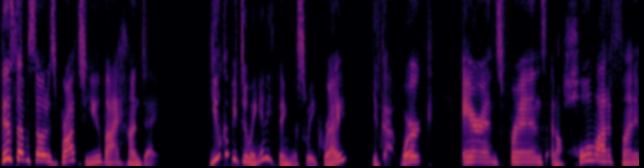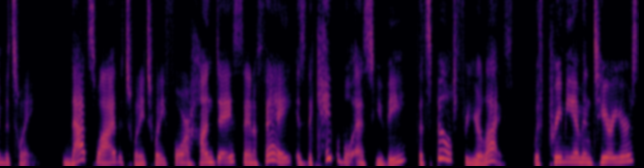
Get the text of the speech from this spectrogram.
This episode is brought to you by Hyundai. You could be doing anything this week, right? You've got work, errands, friends, and a whole lot of fun in between. That's why the 2024 Hyundai Santa Fe is the capable SUV that's built for your life. With premium interiors,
